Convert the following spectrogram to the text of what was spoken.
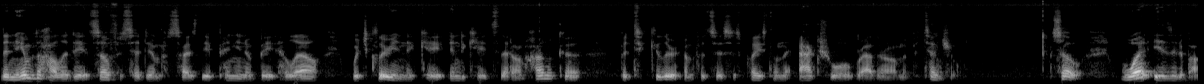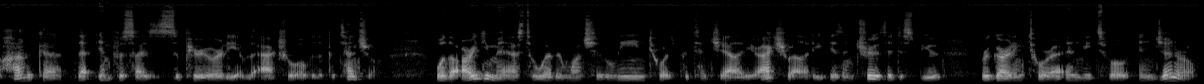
the name of the holiday itself is said to emphasize the opinion of Beit Hillel, which clearly indicate, indicates that on Hanukkah, particular emphasis is placed on the actual rather on the potential. So, what is it about Hanukkah that emphasizes superiority of the actual over the potential? Well, the argument as to whether one should lean towards potentiality or actuality is in truth a dispute regarding Torah and mitzvot in general.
